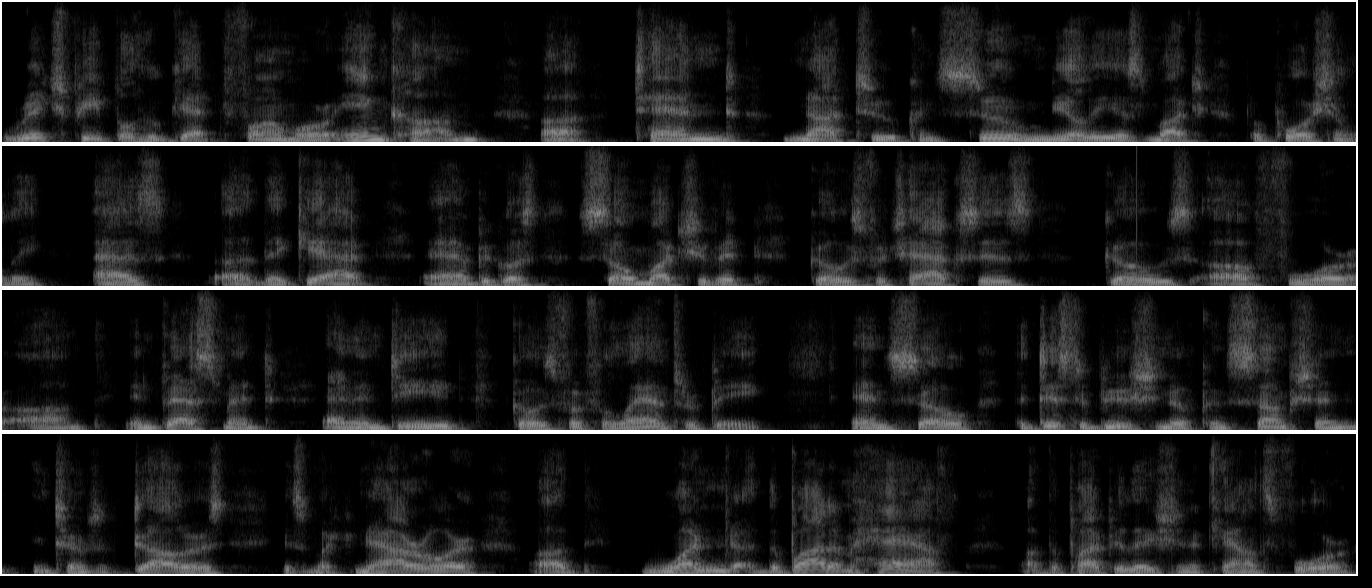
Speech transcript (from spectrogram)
rich people who get far more income uh, tend not to consume nearly as much proportionally as uh, they get, and because so much of it goes for taxes, goes uh, for um, investment, and indeed goes for philanthropy. And so the distribution of consumption in terms of dollars is much narrower. Uh, one, the bottom half of the population accounts for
